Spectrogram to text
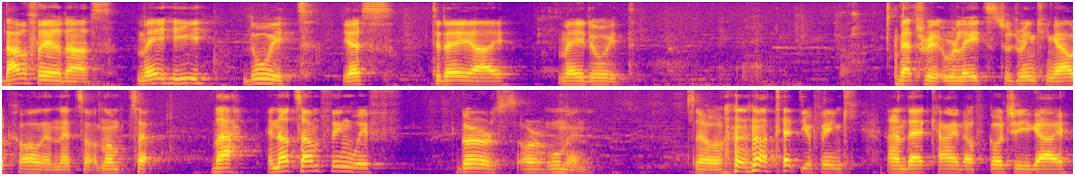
Darf er das? May he do it? Yes, today I may do it. That re relates to drinking alcohol and that's not so, bah, and not something with girls or women. So not that you think I'm that kind of goji guy.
